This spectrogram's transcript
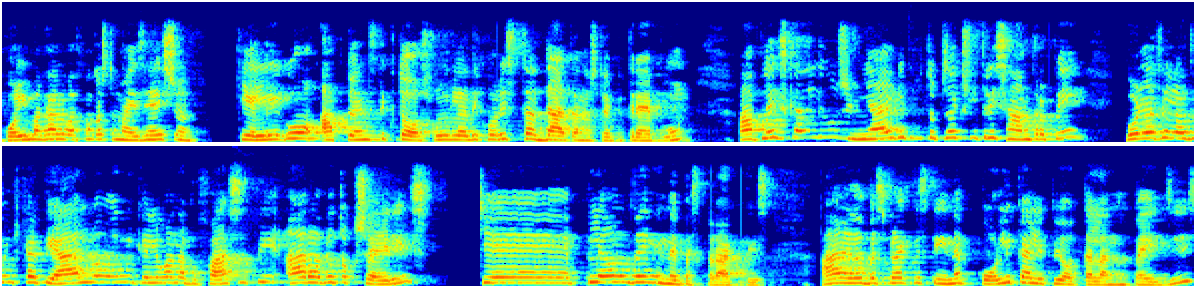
πολύ μεγάλο βαθμό customization και λίγο από το ένστικτό σου, δηλαδή χωρίς τα data να σου το επιτρέπουν, Απλά έχεις κάνει λίγο ζημιά γιατί θα το ψάξουν τρεις άνθρωποι. Μπορεί να θέλουν να δουν και κάτι άλλο, είναι και λίγο αναποφάσιστοι, άρα δεν το ξέρεις και πλέον δεν είναι best practice. Άρα εδώ best practice είναι πολύ καλή ποιότητα landing pages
